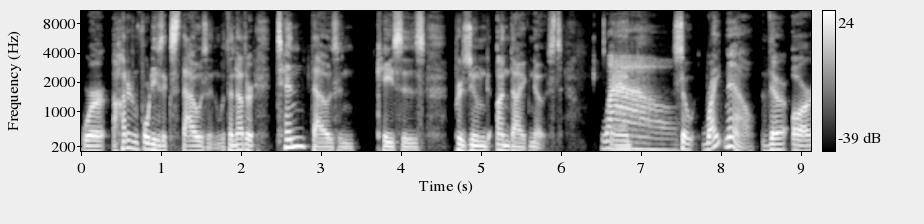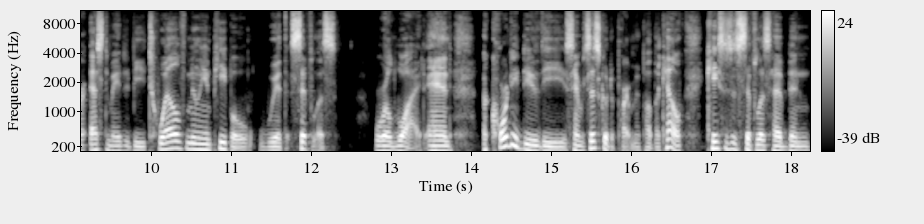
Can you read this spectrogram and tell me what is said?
were 146,000 with another 10,000 cases presumed undiagnosed. Wow. So right now, there are estimated to be 12 million people with syphilis worldwide. And according to the San Francisco Department of Public Health, cases of syphilis have been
